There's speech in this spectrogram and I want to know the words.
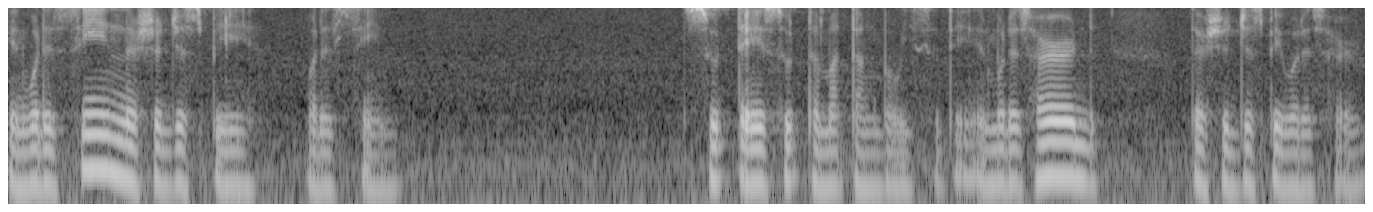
In what is seen, there should just be what is seen. Sutte suttamatang bhavisati. In what is heard, there should just be what is heard.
